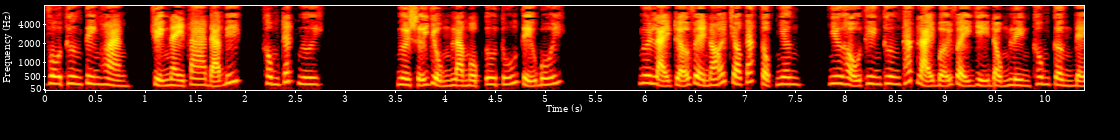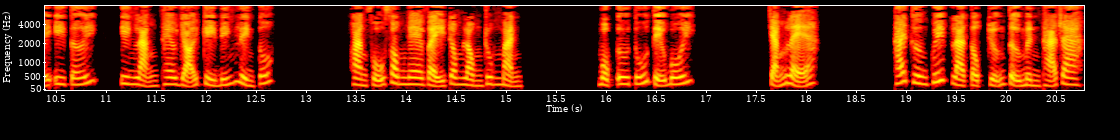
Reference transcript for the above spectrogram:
Vô thương tiên hoàng, chuyện này ta đã biết, không trách ngươi. Người sử dụng là một ưu tú tiểu bối. Ngươi lại trở về nói cho các tộc nhân, như hậu thiên thương tháp lại bởi vậy dị động liền không cần để ý tới, yên lặng theo dõi kỳ biến liền tốt. Hoàng Phủ Phong nghe vậy trong lòng rung mạnh. Một ưu tú tiểu bối. Chẳng lẽ, Thái Thương Quyết là tộc trưởng tự mình thả ra.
